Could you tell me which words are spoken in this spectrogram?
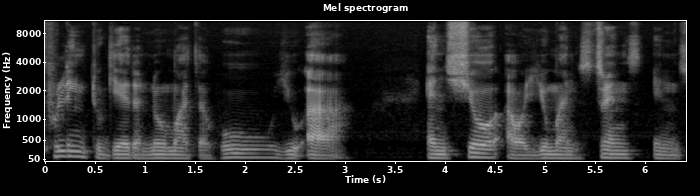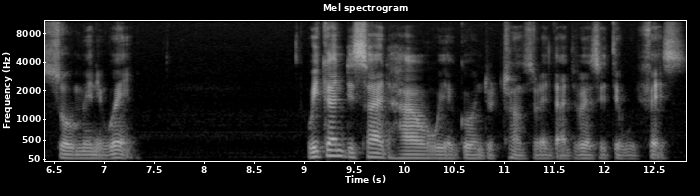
pulling together no matter who you are and show our human strength in so many ways. We can decide how we are going to translate the adversity we face.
